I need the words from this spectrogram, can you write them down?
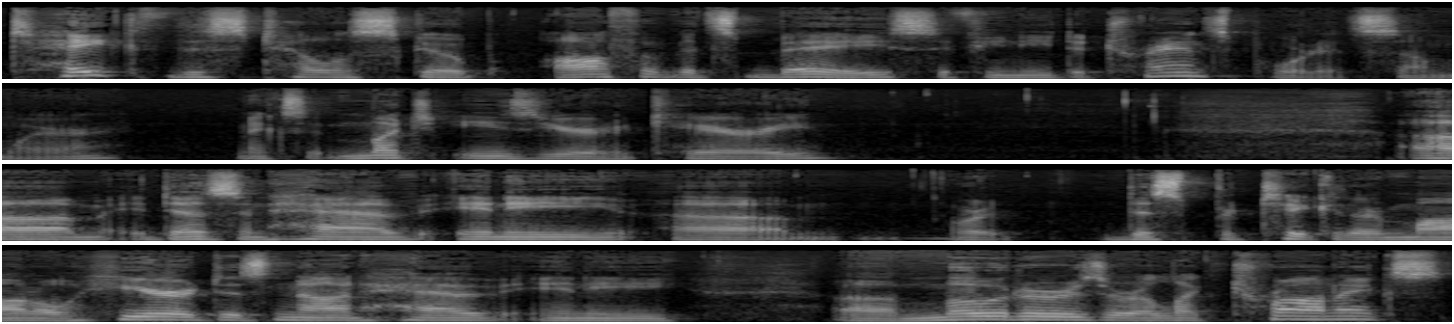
take this telescope off of its base if you need to transport it somewhere. Makes it much easier to carry. Um, it doesn't have any, um, or this particular model here does not have any uh, motors or electronics.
